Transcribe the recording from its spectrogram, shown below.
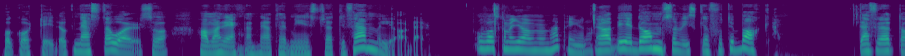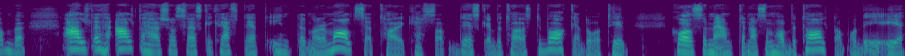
på kort tid. Och nästa år så har man räknat med att det är minst 35 miljarder. Och vad ska man göra med de här pengarna? Ja, det är de som vi ska få tillbaka. Därför att de, allt, allt det här som Svenska kraftnät inte normalt sett har i kassan, det ska betalas tillbaka då till konsumenterna som har betalt dem och det är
